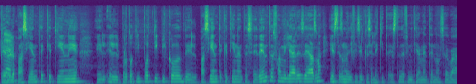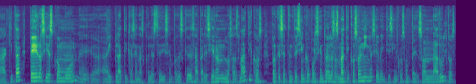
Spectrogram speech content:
Pero el paciente que tiene el, prototipo típico del paciente que tiene antecedentes familiares de asma, este es muy difícil que se le quite. Este definitivamente no se va a quitar. Pero sí es común, eh, hay pláticas en las cuales te dicen, pues es que desaparecieron los asmáticos, porque el 75% de los asmáticos son niños y el 25% son, son adultos.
